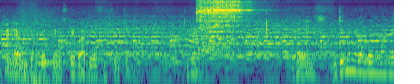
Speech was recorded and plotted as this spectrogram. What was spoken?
पहले अपडेट करते हैं उसके बाद ये सब सोचेंगे ठीक है जितने भी बंदे हमारे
